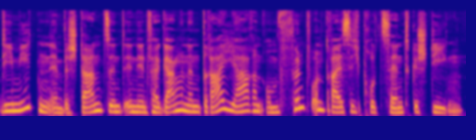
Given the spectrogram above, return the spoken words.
Die Mieten im Bestand sind in den vergangenen drei Jahren um 35 Prozent gestiegen.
